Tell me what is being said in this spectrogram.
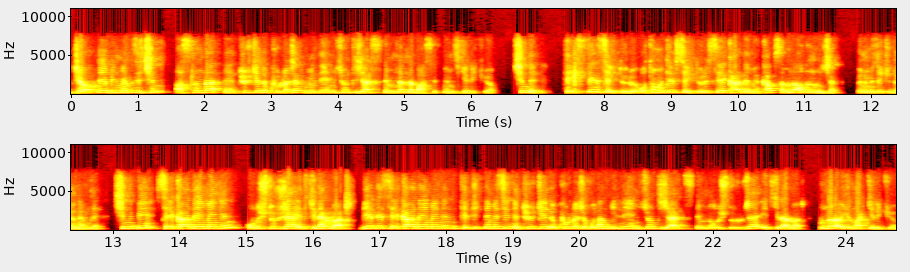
cevaplayabilmemiz için aslında e, Türkiye'de kurulacak milli emisyon ticaret sisteminden de bahsetmemiz gerekiyor. Şimdi tekstil sektörü, otomotiv sektörü SKDM kapsamına alınmayacak önümüzdeki dönemde. Şimdi bir SKDM'nin oluşturacağı etkiler var. Bir de SKDM'nin tetiklemesiyle Türkiye'de kurulacak olan milli emisyon ticaret sistemini oluşturacağı etkiler var. Bunları ayırmak gerekiyor.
